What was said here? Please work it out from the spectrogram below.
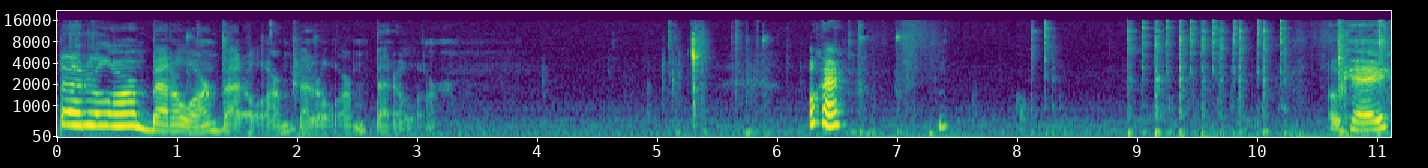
Battle alarm, battle alarm, battle alarm, battle alarm, battle alarm. Okay. Okay.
